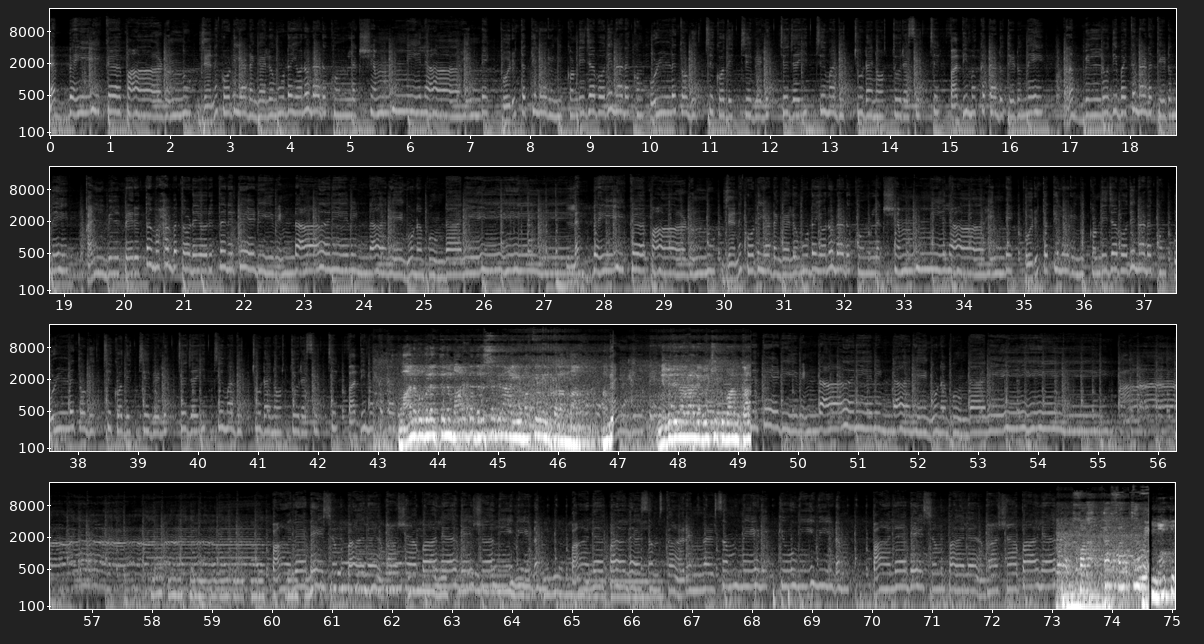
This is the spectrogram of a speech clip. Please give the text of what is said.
ലബ്ബൈക പാടുന്നു. ജനകൊടിയടങ്കലും ഉടയൊനോടടുക്കും ലക്ഷ്യം മീലാഹിന്റെ പൊരുത്തത്തിലൊരുങ്ങിക്കൊണ്ട് ജപോതി നടക്കും. ഉള്ളു തൊടിച്ച് കൊതിച്ച് വിളിച്ച് ജയിച്ച് മതിച്ചുടനോർത്തു രസിച്ച് പതിമക്ക തടുത്തിടുന്നേ. റബ്ബിൽ ഉദിബൈത്ത് നടത്തിടുന്നേ. കൽബിൽ പെരുത്ത മഹബത്തോടെ ഒരുത്തനെ തേടി വിണ്ടാനേ വിണ്ടാനേ ഗുണപൂണ്ടാനേ ലബ്ബൈക പാടുന്നു. ജനകൊടിയടങ്കലും ഉടയോനോടടുക്കും ലക്ഷ്യം മീലാഹിന്റെ പൊരുത്തത്തിലൊരുങ്ങിക്കൊണ്ട് ജപതി നടക്കും. ഉള്ളു തൊടിച്ച് കൊതിച്ച് വിളിച്ച് ജയിച്ച് മതിച്ചുടനോർത്തു രസിച്ച് മാനവകുലത്തിന് മാർഗദർശകനായി മക്കയിൽ പിറന്ന നിബിദിനറാണ് വീക്ഷിക്കുവാൻ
